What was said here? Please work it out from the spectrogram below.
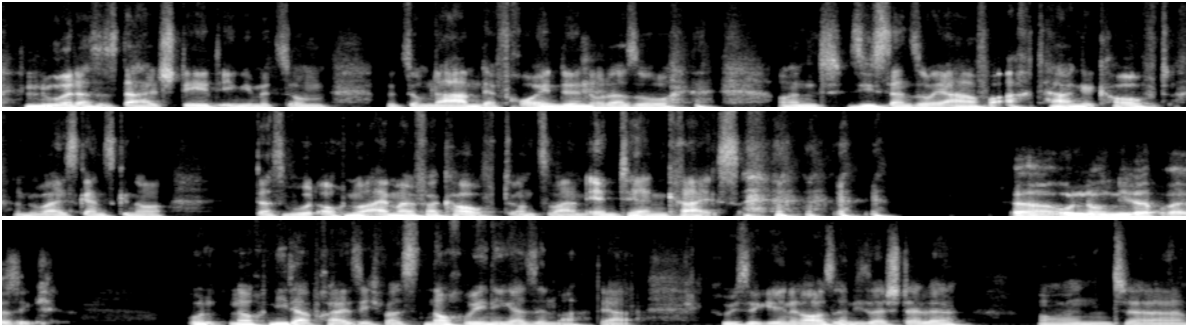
nur dass es da halt steht, irgendwie mit so einem, mit so einem Namen der Freundin oder so. Und siehst dann so, ja, vor acht Tagen gekauft und du weißt ganz genau, das wurde auch nur einmal verkauft und zwar im internen Kreis. Ja, und noch niederpreisig. Und noch niederpreisig, was noch weniger Sinn macht. Ja, Grüße gehen raus an dieser Stelle. Und äh,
